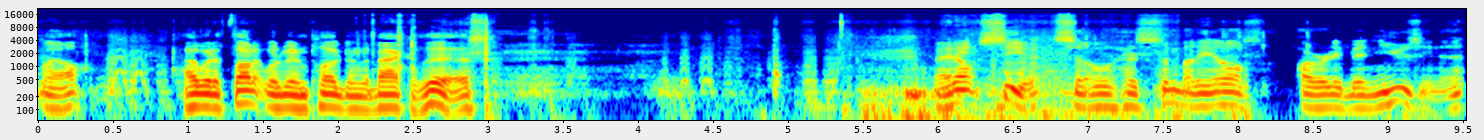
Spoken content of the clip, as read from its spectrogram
Well, I would have thought it would have been plugged in the back of this. I don't see it, so has somebody else already been using it?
